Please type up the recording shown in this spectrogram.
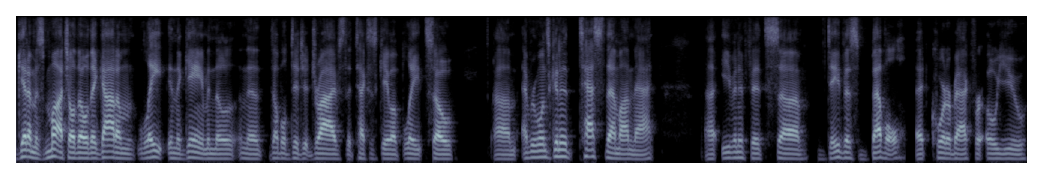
get him as much although they got him late in the game in the in the double digit drives that texas gave up late so um, everyone's going to test them on that, uh, even if it's uh, Davis Beville at quarterback for OU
